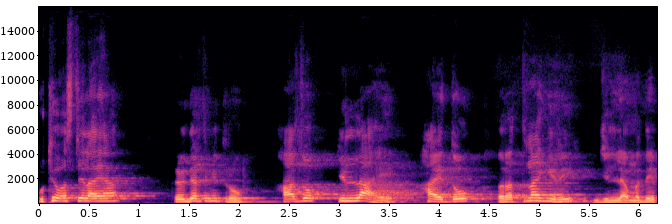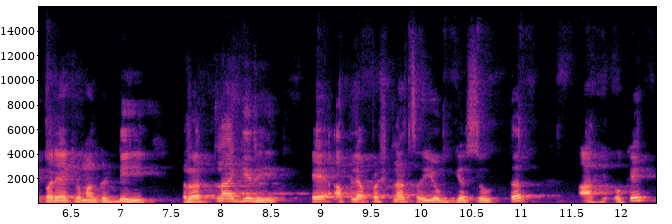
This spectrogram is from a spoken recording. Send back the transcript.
कुठे वसलेला आहे हा? तर विद्यार्थी मित्रो हा जो किल्ला आहे हा येतो रत्नागिरी जिल्ह्यामध्ये. पर्याय क्रमांक डी रत्नागिरी हे आपल्या प्रश्नाचं योग्य असं उत्तर आहे. ओके?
